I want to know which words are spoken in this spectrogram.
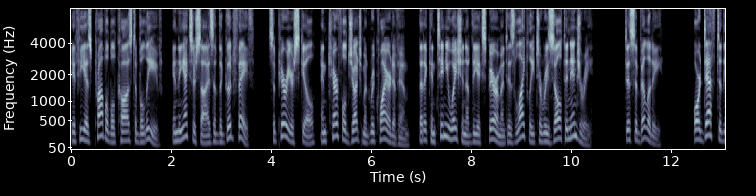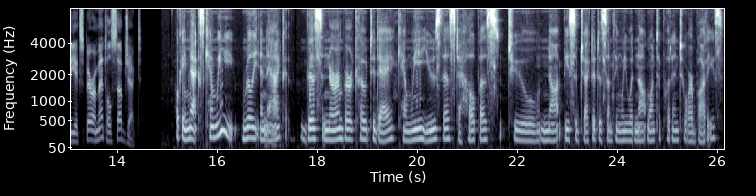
if he has probable cause to believe, in the exercise of the good faith, superior skill, and careful judgment required of him, that a continuation of the experiment is likely to result in injury. disability, or death to the experimental subject. Okay, next, can we really enact this Nuremberg Code today? Can we use this to help us to not be subjected to something we would not want to put into our bodies?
